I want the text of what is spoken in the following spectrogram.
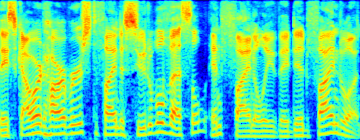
They scoured harbors to find a suitable vessel, and finally they did find one.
